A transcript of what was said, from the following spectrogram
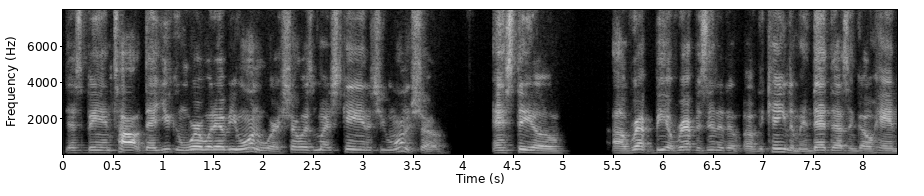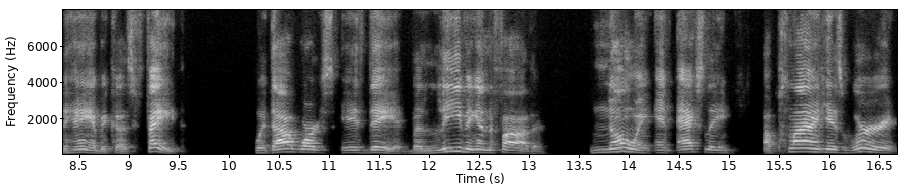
that's being taught that you can wear whatever you want to wear, show as much skin as you want to show, and still uh, rep be a representative of the kingdom, and that doesn't go hand in hand because faith without works is dead. Believing in the Father, knowing and actually applying His word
